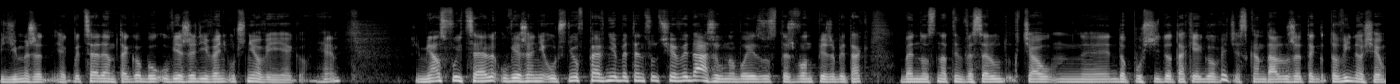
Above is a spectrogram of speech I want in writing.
widzimy, że jakby celem tego był uwierzyli weń uczniowie jego. Nie? miał swój cel, uwierzenie uczniów, pewnie by ten cud się wydarzył, no bo Jezus też wątpię, żeby tak, będąc na tym weselu, chciał mm, dopuścić do takiego, wiecie, skandalu, że tego, to wino się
